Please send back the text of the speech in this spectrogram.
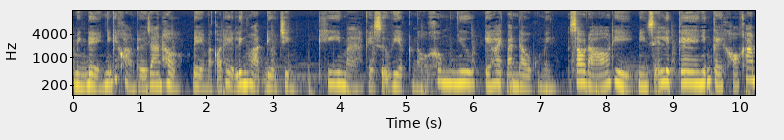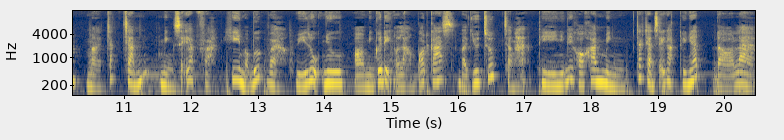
mình để những cái khoảng thời gian hở để mà có thể linh hoạt điều chỉnh khi mà cái sự việc nó không như kế hoạch ban đầu của mình. Sau đó thì mình sẽ liệt kê những cái khó khăn mà chắc chắn mình sẽ gặp phải khi mà bước vào. Ví dụ như uh, mình quyết định làm podcast và youtube chẳng hạn thì những cái khó khăn mình chắc chắn sẽ gặp. Thứ nhất đó là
